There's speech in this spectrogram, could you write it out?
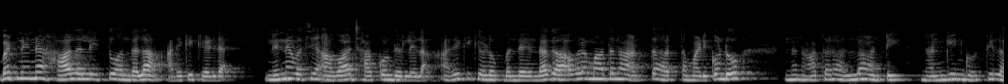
ಬಟ್ ನಿನ್ನೆ ಹಾಲಲ್ಲಿ ಇತ್ತು ಅಂದಲ್ಲ, ಅದಕ್ಕೆ ಕೇಳಿದೆ. ನಿನ್ನೆ ಬಸಿ ಆ ವಾಚ್ ಹಾಕ್ಕೊಂಡಿರಲಿಲ್ಲ ಅದಕ್ಕೆ ಕೇಳೋಕೆ ಬಂದೆ ಎಂದಾಗ ಅವರ ಮಾತನ್ನು ಅರ್ಥ ಅರ್ಥ ಮಾಡಿಕೊಂಡು, ನಾನು ಆ ಥರ ಅಲ್ಲ ಆಂಟಿ, ನನಗೇನು ಗೊತ್ತಿಲ್ಲ,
